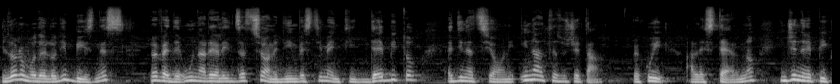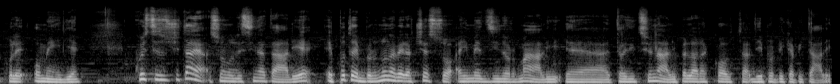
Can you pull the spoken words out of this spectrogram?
Il loro modello di business prevede una realizzazione di investimenti debito e di nazioni in altre società, per cui all'esterno, in genere piccole o medie. Queste società sono destinatarie e potrebbero non avere accesso ai mezzi normali, eh, tradizionali per la raccolta dei propri capitali.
